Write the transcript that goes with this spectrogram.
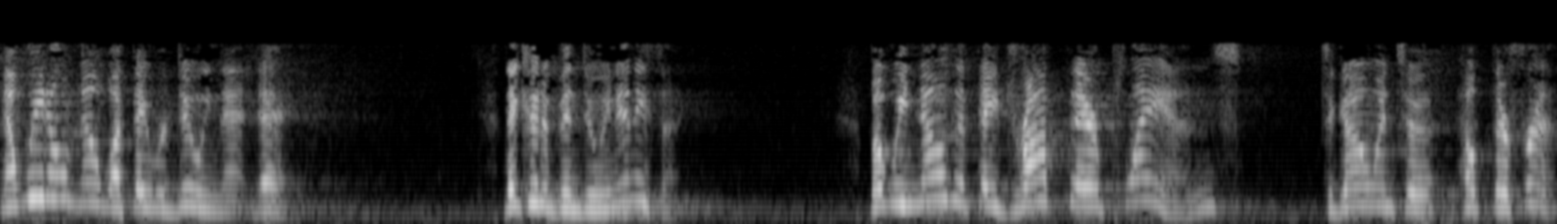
Now, we don't know what they were doing that day. They could have been doing anything. But we know that they dropped their plans to go and to help their friend.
